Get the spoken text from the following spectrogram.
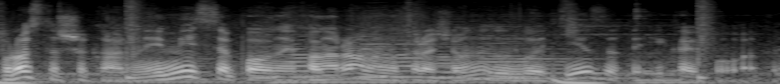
просто шикарно. І місце повне, і панорама, ну коротше, вони тут будуть їздити і кайфувати.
